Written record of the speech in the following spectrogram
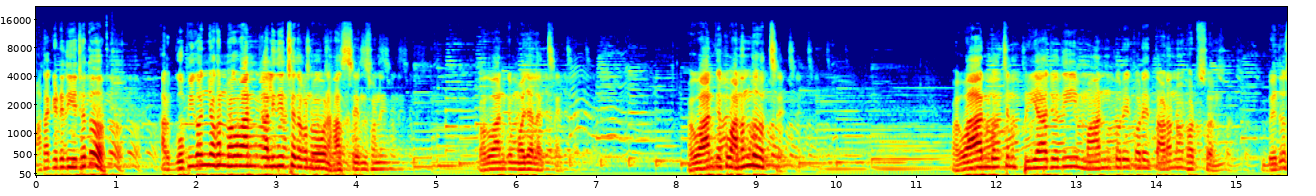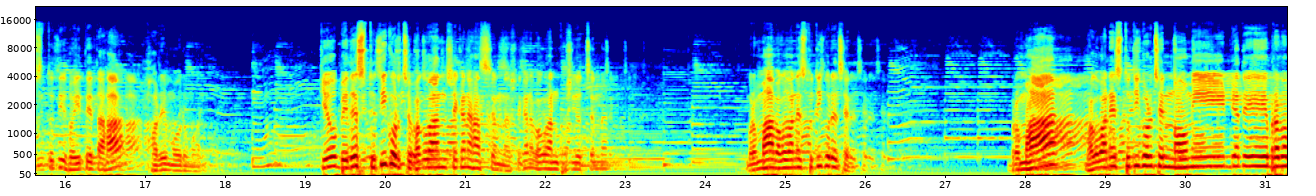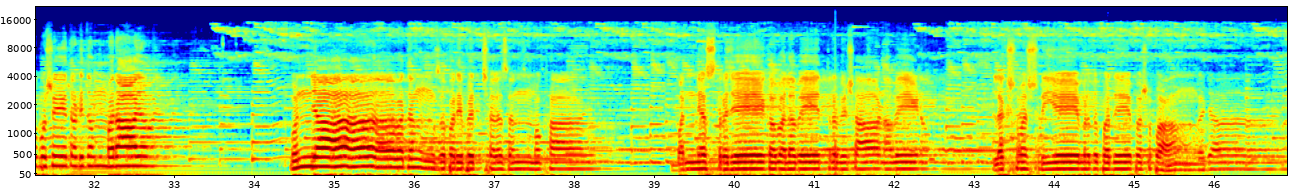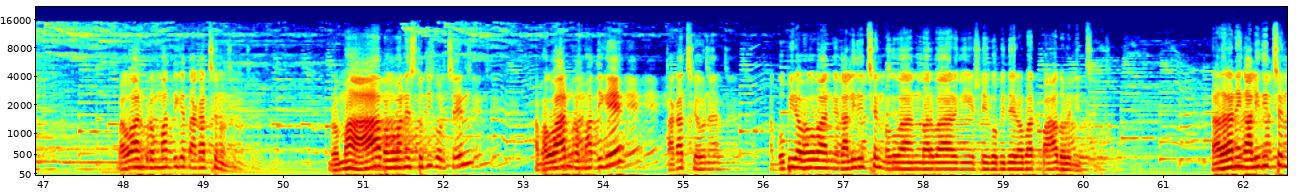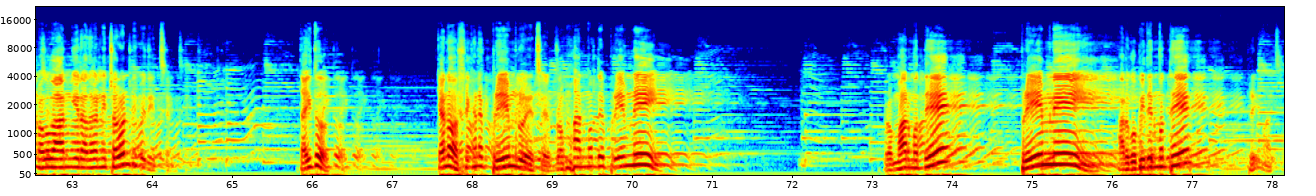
মাথা কেটে দিয়েছে তো? আর গোপীগণ যখন ভগবান গালি দিচ্ছে, তখন ভগবান হাসছেন শুনে। ভগবানকে মজা লাগছে। ভগবানকে খুব আনন্দ হচ্ছে। ভগবান বলছেন, প্রিয়া যদি মান করে করে তাড়ানো ভর্ষণ বেদস্তুতি হইতে তাহা হরে মোর মন। কেউ বেদে স্তুতি করছে, ভগবান সেখানে হাসছেন না, সেখানে ভগবান খুশি হচ্ছেন না। ব্রহ্মা ভগবানের স্তুতি করেছেন। ব্রহ্মা ভগবানের স্তুতি করছেন নৌমিড্যতে ব্রহ্মপুষে তডিদম্বরায় গুঞ্জাবতংস পরিপৃচ্ছল সন্মুখায়। বন্যস্ত্রজে কবলবেত্র বিষাণবেণু। লক্ষ্মশ্রিয়ে মৃদুপদে পশুপাঙ্গজায়। ভগবান ব্রহ্মার দিকে তাকাচ্ছেন উনি। ব্রহ্মা ভগবানের স্তুতি করছেন, আর ভগবান ব্রহ্মার দিকে তাকাচ্ছেও না আর গোপীরা ভগবানকে গালি দিচ্ছেন, ভগবান বারবার গিয়ে সেই গোপীদের আবার পা ধরে নিচ্ছেন। রাধারানী গালি দিচ্ছেন, ভগবান গিয়ে রাধারানীর চরণ টিপে দিচ্ছেন। তাই তো? কেন? সেখানে প্রেম রয়েছে। ব্রহ্মার মধ্যে প্রেম নেই। ব্রহ্মার মধ্যে প্রেম নেই। আর গোপীদের মধ্যে প্রেম আছে।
